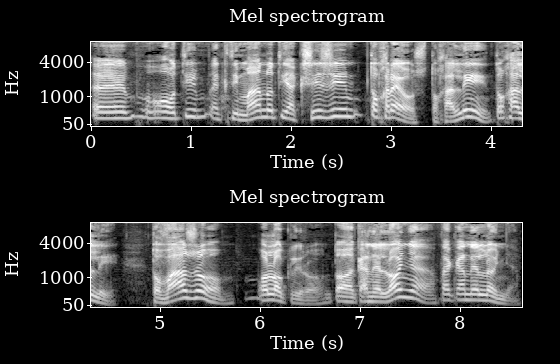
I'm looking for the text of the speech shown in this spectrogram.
ε, ότι εκτιμάνε ότι αξίζει το χρέος. Το χαλί, το χαλί. Το βάζω, ολόκληρο. Το κανελόνια, τα κανελόνια.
